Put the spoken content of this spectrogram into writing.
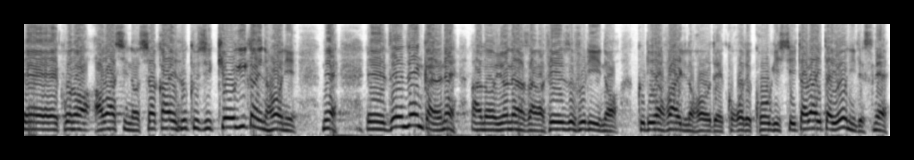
えー、この阿波市の社会福祉協議会の方に、ね、えー、前々回はね、あの、米原さんがフェーズフリーのクリアファイルの方でここで講義していただいたようにですね、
